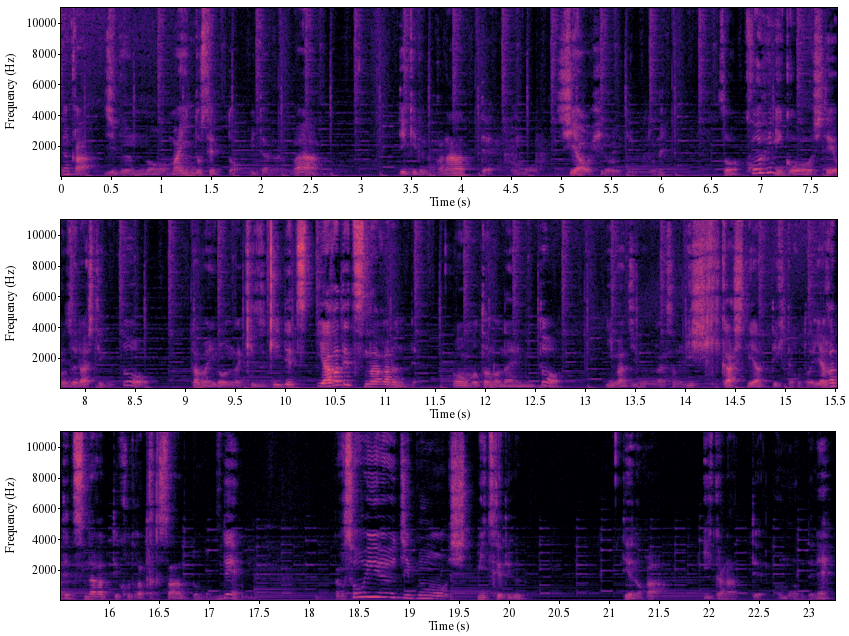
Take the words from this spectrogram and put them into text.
なんか自分のマインドセットみたいなのができるのかなって思う。視野を広げていくとね。そう。こういうふうにこう視点をずらしていくと多分いろんな気づきでやがてつながるんで大元の悩みと今自分がその意識化してやってきたこと。やがてつながっていくことがたくさんあると思うんでなんかそういう自分を見つけていくっていうのがいいかなって思うんでね。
